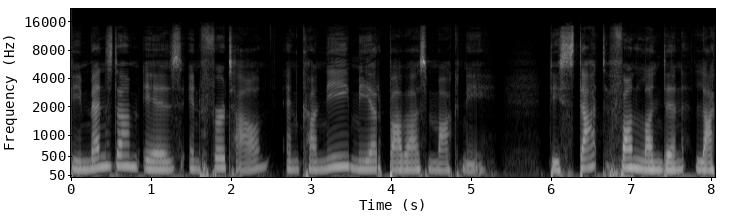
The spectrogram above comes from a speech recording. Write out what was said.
Die mensdom is infertile en kan nie meer babas maak nie. Die stad van Londen lag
